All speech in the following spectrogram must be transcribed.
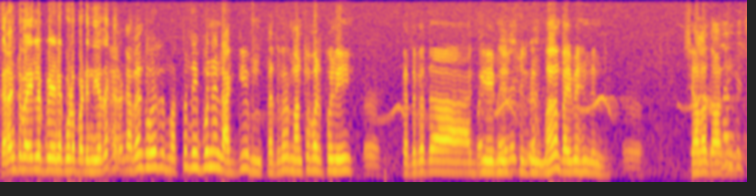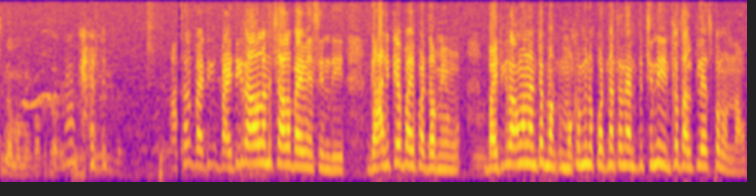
కరెంటు వైర్ల పైన కూడా పడింది కదా కరెంట్ కరెంట్ వైర్లు మొత్తం దిగిపోయినాయండి అగ్గి పెద్ద పెద్ద మంటలు పడిపోయినాయి. పెద్ద పెద్ద అగ్గి భయం వేసిందండి చాలా దారుణం. అనిపించిందమ్మా మీకు ఒకసారి? అసలు బయటికి బయటికి రావాలంటే చాలా భయం వేసింది. గాలికే భయపడ్డాం మేము. బయటికి రావాలంటే ముఖ- మీద కొట్టినట్లనే అనిపించింది. ఇంట్లో తలుపులు వేసుకొని ఉన్నాం.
